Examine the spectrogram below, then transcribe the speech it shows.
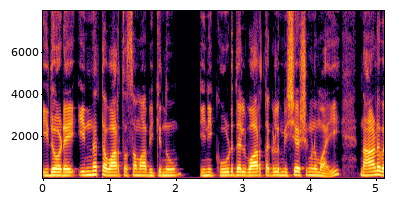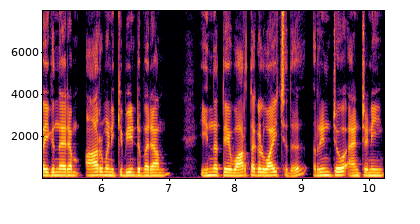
ഇതോടെ ഇന്നത്തെ വാർത്ത സമാപിക്കുന്നു. ഇനി കൂടുതൽ വാർത്തകളും വിശേഷങ്ങളുമായി നാളെ വൈകുന്നേരം ആറു മണിക്ക് വീണ്ടും വരാം. ഇന്നത്തെ വാർത്തകൾ വായിച്ചത് റിന്റോ ആന്റണി.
